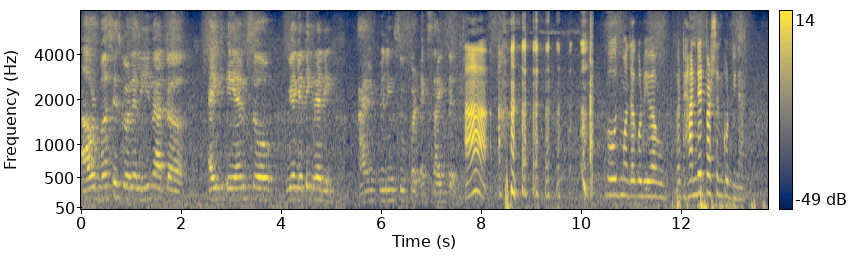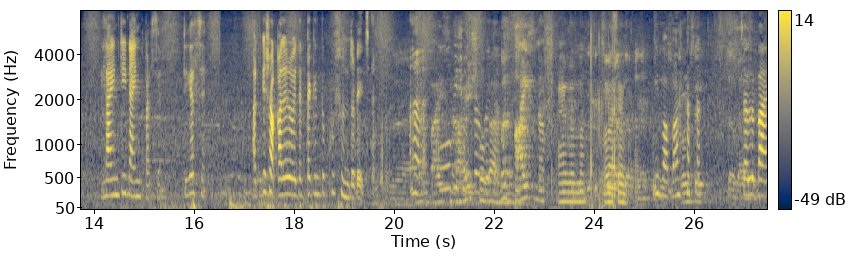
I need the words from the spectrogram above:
our bus is going to leave at uh, 8 a.m so we are getting ready i'm feeling super excited আহ বহুত মজা করবি বাবু বাট হান্ড্রেড পার্সেন্ট করবি না নাইনটি নাইন পার্সেন্ট ঠিক আছে আজকে সকালের ওয়েদারটা কিন্তু খুব সুন্দর হয়েছে। হ্যাঁ বাবা। চলো বাই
